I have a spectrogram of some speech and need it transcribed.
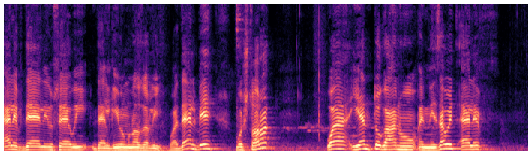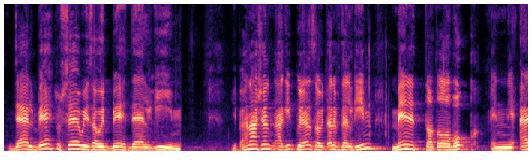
أ د يساوي د ج المناظر ليه وده ب مشترك وينتج عنه أن زاوية أ د ب تساوي زاوية ب د ج. يبقى أنا عشان أجيب قياس زاوية أ د ج من التطابق إن أ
